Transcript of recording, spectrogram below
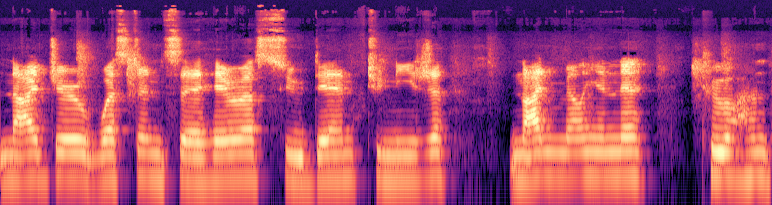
Niger, Western Sahara, Sudan, Tunisia, nine million two hundred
